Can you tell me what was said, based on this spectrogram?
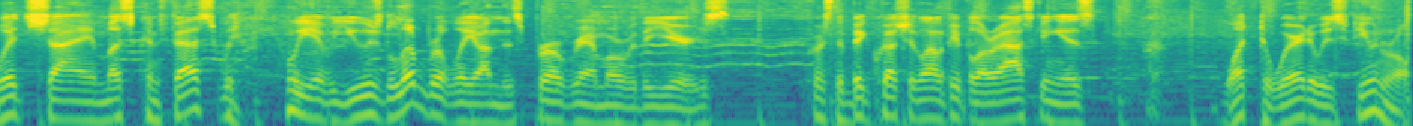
which I must confess we we have used liberally on this program over the years. Of course, the big question a lot of people are asking is, what to wear to his funeral?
